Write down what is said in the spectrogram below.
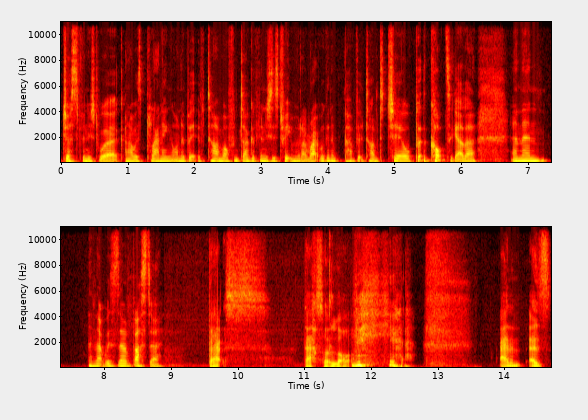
just finished work and i was planning on a bit of time off and doug had finished his treatment we like right we're going to have a bit of time to chill put the cot together and then and that was uh, buster That's that's a lot. yeah and as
